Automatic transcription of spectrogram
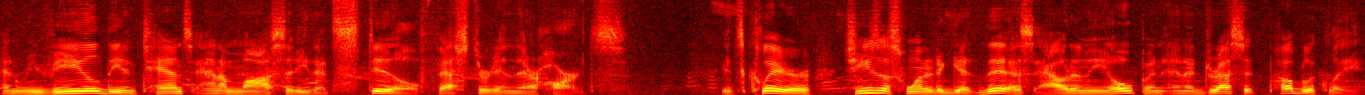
and revealed the intense animosity that still festered in their hearts. It's clear Jesus wanted to get this out in the open and address it publicly,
